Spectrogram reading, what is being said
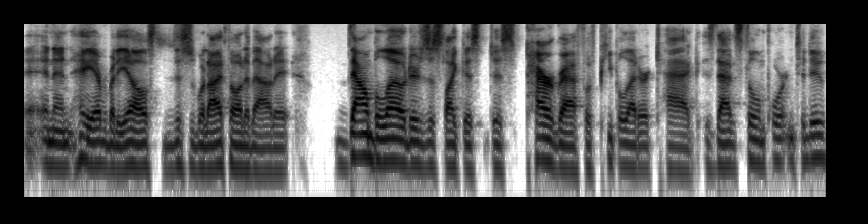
and then, hey, everybody else, this is what I thought about it. Down below, there's just like this this paragraph of people that are tagged. Is that still important to do?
